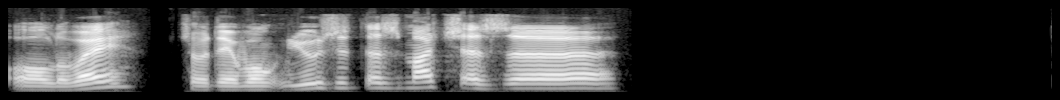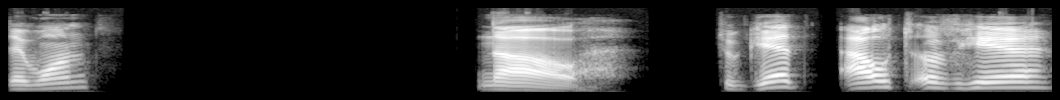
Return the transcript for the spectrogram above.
all the way, so they won't use it as much as uh, they want. Now, to get out of here,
